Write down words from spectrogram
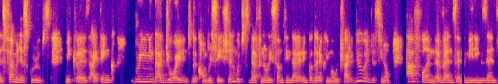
as feminist groups, because I think bringing that joy into the conversation, which is definitely something that at Empodera Clima we try to do, and just you know have fun events and meetings and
